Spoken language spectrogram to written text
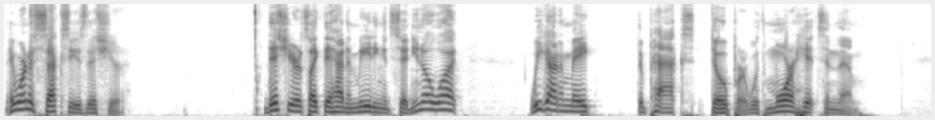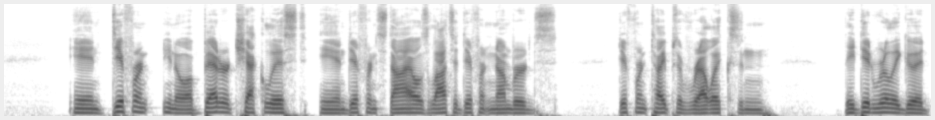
They weren't as sexy as this year. This year, it's like they had a meeting and said, you know what? We got to make the packs doper with more hits in them and different, you know, a better checklist and different styles, lots of different numbers, different types of relics, and they did really good.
